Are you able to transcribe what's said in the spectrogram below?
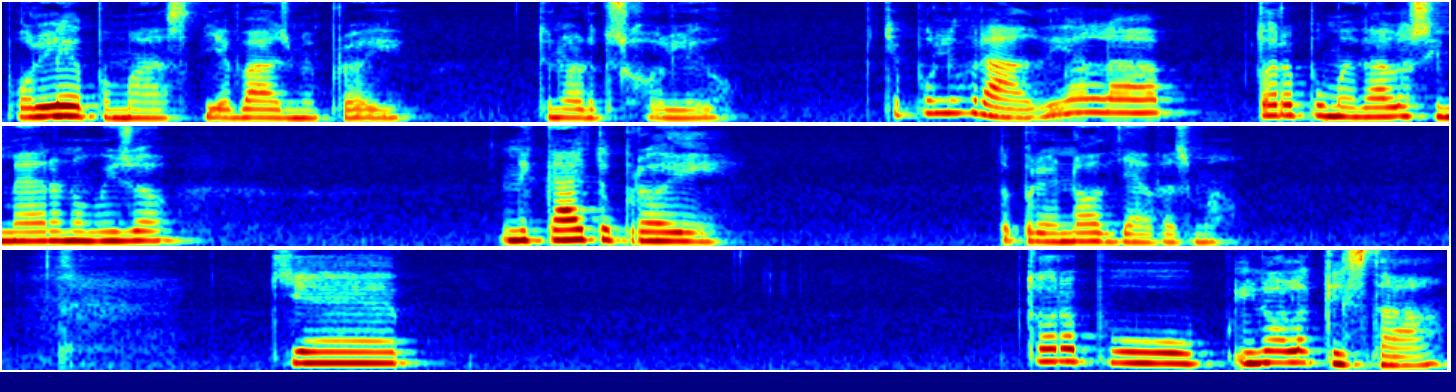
πολλοί από εμάς διαβάζουμε πρωί την ώρα του σχολείου. Και πολύ βράδυ, αλλά τώρα που μεγάλο ημέρα νομίζω νικάει το πρωί. Το πρωινό διάβασμα. Και τώρα που είναι όλα κλειστά,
